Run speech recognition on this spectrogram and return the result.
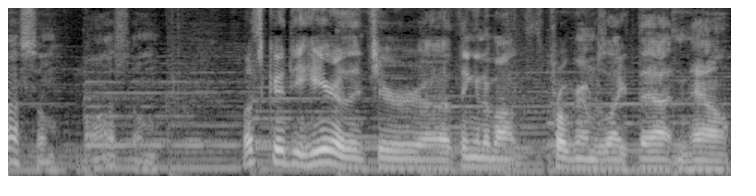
Awesome, awesome. Well, it's good to hear that you're uh, thinking about programs like that and how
